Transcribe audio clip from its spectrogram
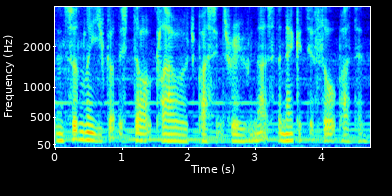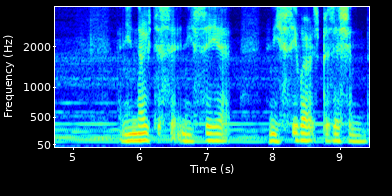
and suddenly you've got this dark cloud passing through, and that's the negative thought pattern. And you notice it and you see it, and you see where it's positioned,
